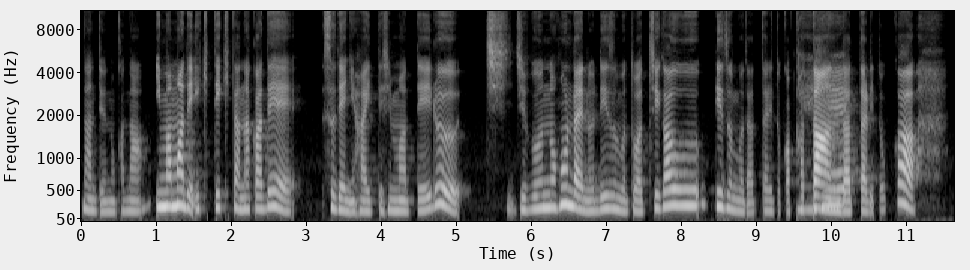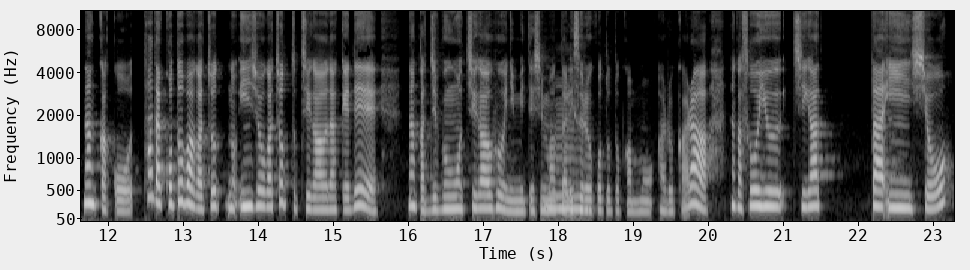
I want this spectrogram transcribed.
何て言うのかな今まで生きてきた中ですでに入ってしまっているち自分の本来のリズムとは違うリズムだったりとかパターンだったりとか、なんかこうただ言葉がちょっとの印象がちょっと違うだけでなんか自分を違う風に見てしまったりすることとかもあるから、なんかそういう違った印象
